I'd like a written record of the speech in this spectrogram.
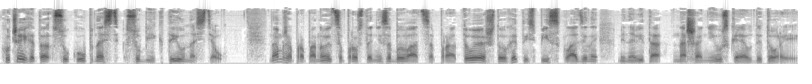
хутчэй гэта сукупнасць суб'ектыўнасцяў. Нам жа прапануецца проста не забывацца пра тое, што гэты спіс складзены менавіта нашаніўскай аўдыторыяй.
